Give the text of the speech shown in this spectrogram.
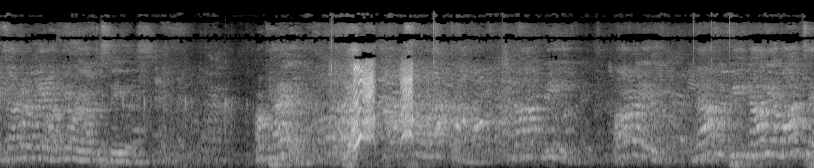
Is that really on me or I have to say this? Okay. Not me. All right. That would be Nadia Monte.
